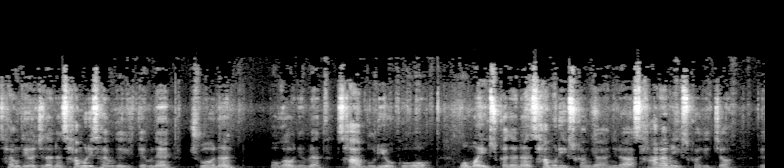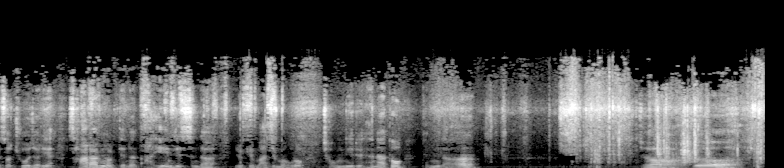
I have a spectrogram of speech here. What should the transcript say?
사용되어지다는 사물이 사용되기 때문에 주어는 뭐가 오냐면 사물이 오고 뭐뭐에 익숙하다는 사물이 익숙한 게 아니라 사람이 익숙하겠죠. 그래서 주어 자리에 사람이 올 때는 ing 쓴다. 이렇게 마지막으로 정리를 해놔도 됩니다. 자, 끝.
